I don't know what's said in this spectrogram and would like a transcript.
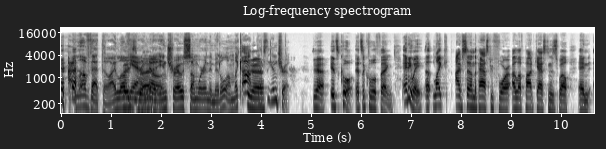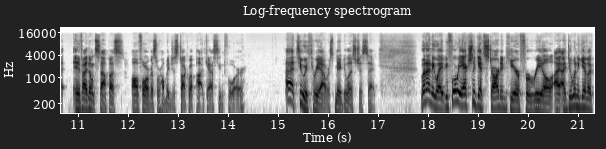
I love that though. I love Thanks, yeah, Ryan. the intro somewhere in the middle. I'm like, oh, Yeah. that's the intro. Yeah, it's cool. It's a cool thing. Anyway, uh, like I've said in the past before, I love podcasting as well. And if I don't stop us, all four of us will probably just talk about podcasting for uh, two or three hours, maybe. Let's just say. But anyway, before we actually get started here for real, I, I do want to give a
